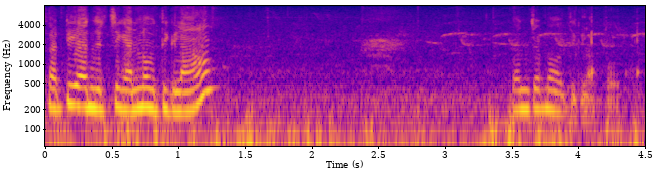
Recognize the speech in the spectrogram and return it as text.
சட்டி காஞ்சிருச்சுங்க எண்ணெய் ஊற்றிக்கலாம் கொஞ்சமாக ஊற்றிக்கலாம் போதும்.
